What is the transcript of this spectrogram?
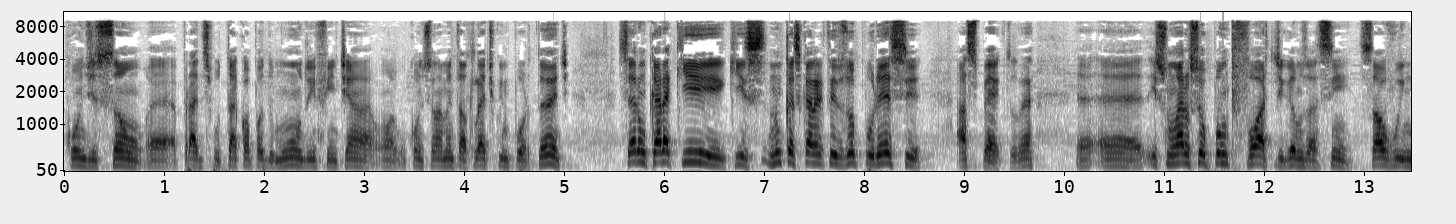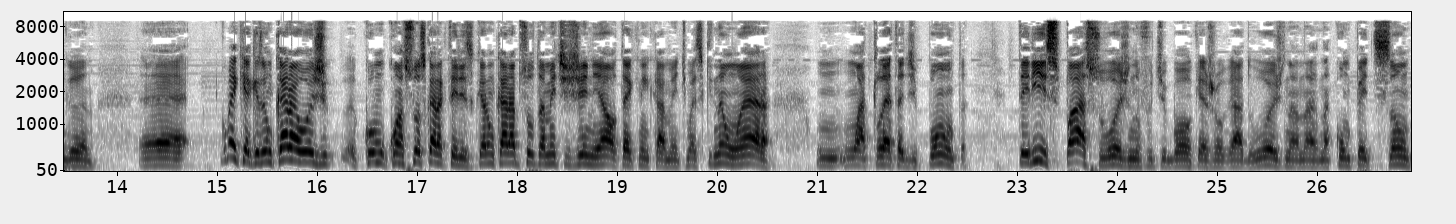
condição é, para disputar a Copa do Mundo, enfim, tinha um condicionamento atlético importante. Você era um cara que, que nunca se caracterizou por esse aspecto, né? É, é, isso não era o seu ponto forte, digamos assim, salvo engano. É, como é que é? Quer dizer, um cara hoje, com, com as suas características, que era um cara absolutamente genial tecnicamente, mas que não era um, um atleta de ponta, teria espaço hoje no futebol que é jogado hoje, na, na, na competição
